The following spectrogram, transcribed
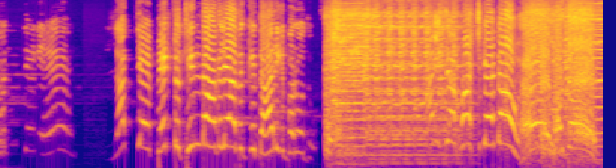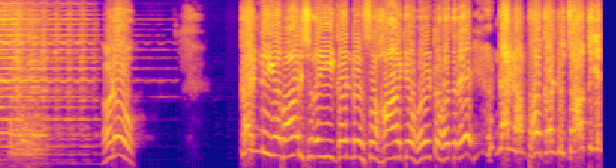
ಕತ್ತೆಗೆ ಲತ್ತೆ ಪೆಟ್ಟು ತಿಂದಾಗಲೇ ಅದಕ್ಕೆ ದಾರಿಗೆ ಬರೋದು. ಫಸ್ಟ್ ನೋಡು ಕಣ್ಣಿಗೆ ಬಾರಿಸಿದ ಈ ಗಂಡಸು ಹಾಗೆ ಹೊರಟು ಹೋದ್ರೆ ನನ್ನಂತಹ ಗಂಡು ಜಾತಿಗೆ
